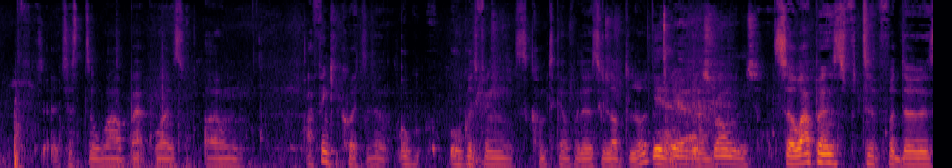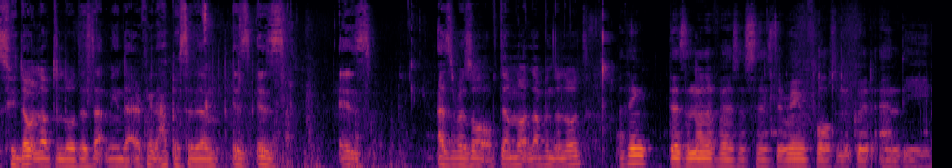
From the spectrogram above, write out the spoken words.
just a while back was, um, I think he quoted, it, all, all good things come together for those who love the Lord. Yeah, Yeah, yeah. it's Romans. So what happens to, for those who don't love the Lord? Does that mean that everything that happens to them is is is as a result of them not loving the Lord? I think there's another verse that says the rain falls on the good and the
